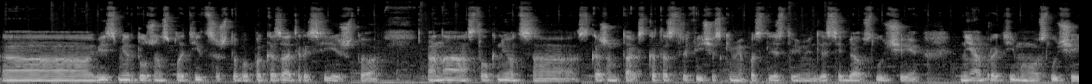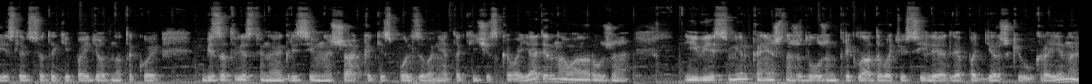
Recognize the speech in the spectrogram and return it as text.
Э, Весь мир должен сплотиться, чтобы показать России, что она столкнется, скажем так, с катастрофическими последствиями для себя в случае необратимого в случае, если все-таки пойдет на такой безответственный агрессивный шаг, как использование тактического ядерного оружия. И весь мир, конечно же, должен прикладывать усилия для поддержки України.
